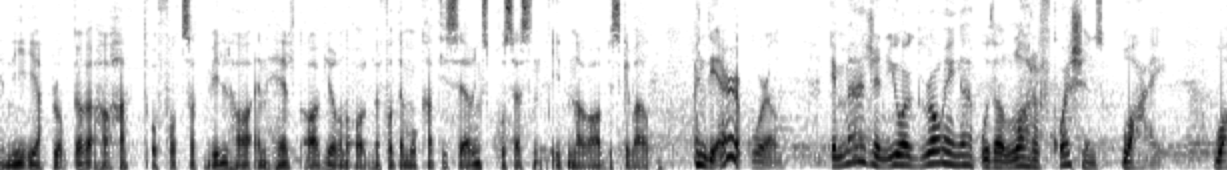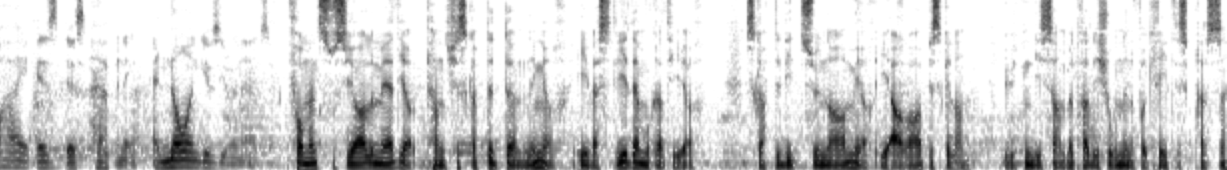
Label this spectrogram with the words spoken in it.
enig i at bloggere har hatt og fortsatt vil ha en helt avgjørende rolle for demokratiseringsprosessen i den arabiske verden. In the Arab world, imagine you are growing up with a lot of questions. Why? Why is this happening? And no one gives you an answer. For mens sosiale medier kanskje skapte dønninger i vestlige demokratier, skapte de tsunamier i arabiske land uten de samme tradisjonene for kritisk presse.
